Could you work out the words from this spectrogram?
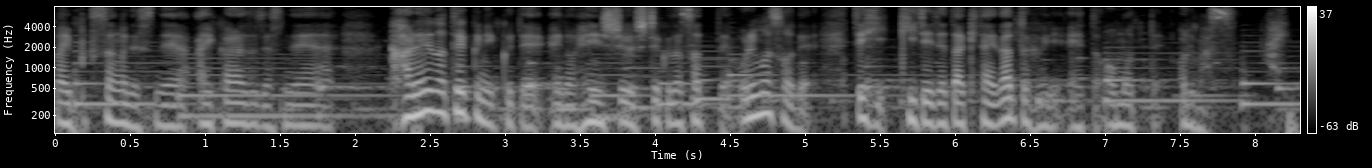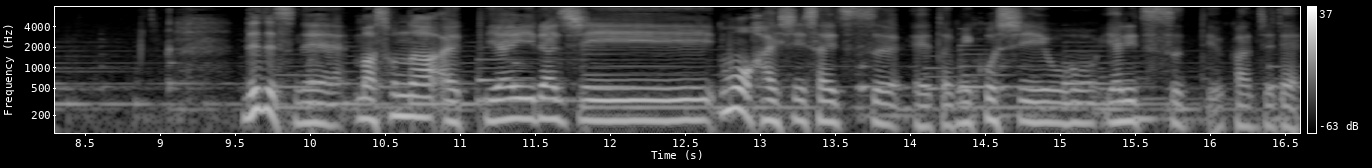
まあ、一服さんがですね相変わらずですね華麗なテクニックで、えー、の編集してくださっておりますのでぜひ聞いていただきたいなというふうに、えーと、思っております。はい。でですね、まあ、そんな、やいラジも配信されつつ、えーと、みこしをやりつつっていう感じで、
